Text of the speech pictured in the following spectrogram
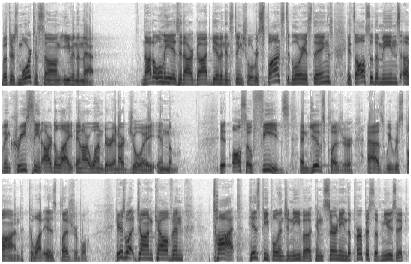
But there's more to song even than that. Not only is it our God given instinctual response to glorious things, it's also the means of increasing our delight and our wonder and our joy in them. It also feeds and gives pleasure as we respond to what is pleasurable. Here's what John Calvin taught his people in Geneva concerning the purpose of music.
